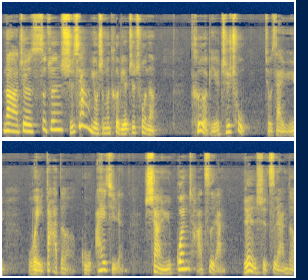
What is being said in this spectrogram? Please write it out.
那这四尊石像有什么特别之处呢？特别之处就在于，伟大的古埃及人，善于观察自然、认识自然的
